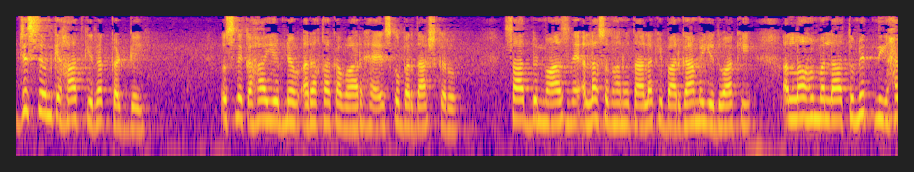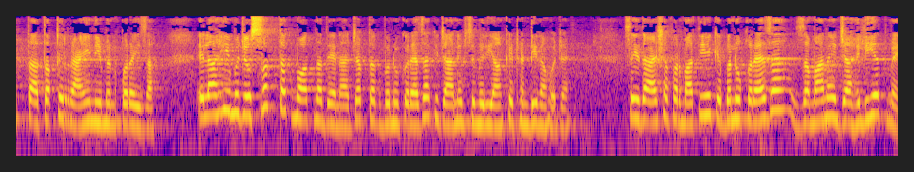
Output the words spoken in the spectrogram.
جس سے ان کے ہاتھ کی رگ کٹ گئی۔ اس نے کہا، یہ ابن ارقا کا وار ہے، اس کو برداشت کرو۔ سعد بن معاذ نے اللہ سبحان و تعالیٰ کی بارگاہ میں یہ دعا کی اللہ اللہ تم اتنی حتیٰ تقر رائنی من قریضہ الہی، مجھے اس وقت تک موت نہ دینا جب تک بنو قریضہ کی جانب سے میری آنکھیں ٹھنڈی نہ ہو جائیں۔ سیدہ عائشہ فرماتی ہے کہ بنو قریضہ زمانے جاہلیت میں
